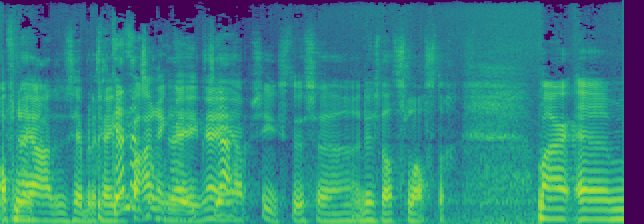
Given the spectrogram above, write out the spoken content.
Of nou Nee. ja, ze hebben er De geen ervaring mee. Nee, ja. ja. precies. Dus, eh, dus dat is lastig. Maar ehm,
